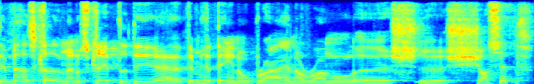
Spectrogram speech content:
dem der havde skrevet manuskriptet, det er dem her Dan O'Brien og Ronald øh, øh, Shosett,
